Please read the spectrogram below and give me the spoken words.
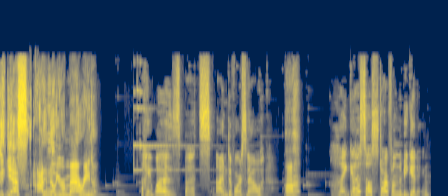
Y- yes, I didn't know you were married. I was, but I'm divorced now. Huh? I guess I'll start from the beginning.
